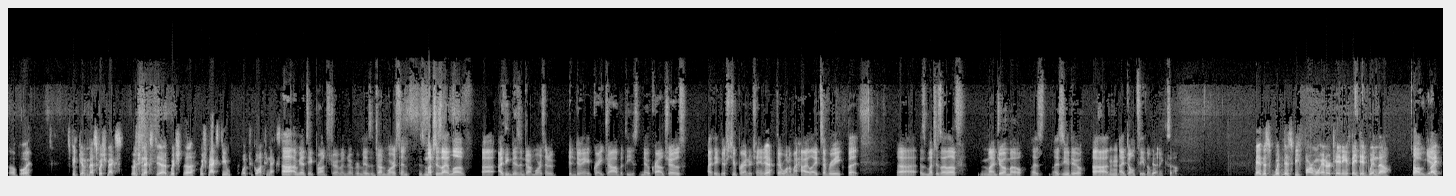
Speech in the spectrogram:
Oh boy. Speaking of mess, which Max, which next, uh, which uh, which Max do you want to go on to next? Uh, I'm gonna take Braun Strowman over Miz and John Morrison. As much as I love, uh, I think Miz and John Morrison have been doing a great job with these no crowd shows. I think they're super entertaining. Yeah. They're one of my highlights every week. But uh, as much as I love my Jomo as as you do, uh, Mhm. I don't see them Yeah. winning. So, Man, this wouldn't this be far more entertaining if they did win though? oh yeah. Like,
